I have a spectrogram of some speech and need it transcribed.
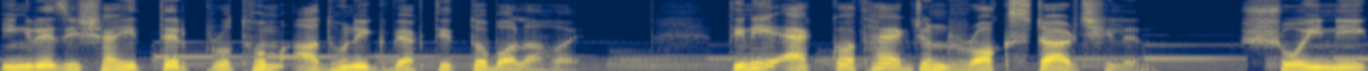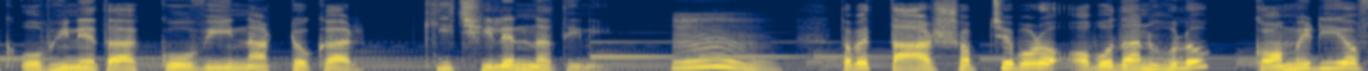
ইংরেজি সাহিত্যের প্রথম আধুনিক ব্যক্তিত্ব বলা হয়। তিনি এক কথায় একজন রক স্টার ছিলেন। সৈনিক অভিনেতা কবি নাট্যকার কি ছিলেন না তিনি? তবে তার সবচেয়ে বড় অবদান হল কমেডি অফ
